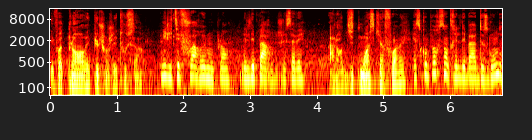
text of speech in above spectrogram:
Et votre plan aurait pu changer tout ça. Mais il était foireux, mon plan, dès le départ, je le savais. Alors dites-moi ce qui a foiré. Est-ce qu'on peut recentrer le débat à deux secondes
